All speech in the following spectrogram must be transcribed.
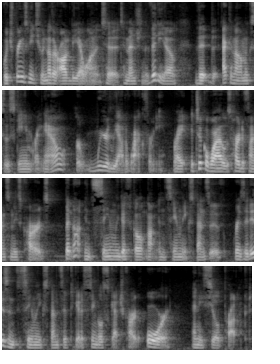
Which brings me to another oddity I wanted to, to mention in the video, that the economics of this game right now are weirdly out of whack for me, right? It took a while, it was hard to find some of these cards, but not insanely difficult, not insanely expensive, whereas it is insanely expensive to get a single sketch card or any sealed product.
